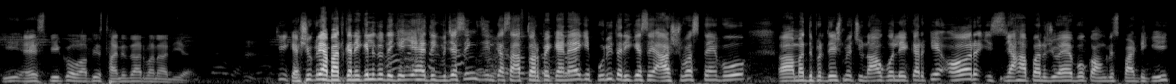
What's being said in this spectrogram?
कि एसपी को वापस थानेदार बना दिया। ठीक है, शुक्रिया बात करने के लिए। तो देखिए, ये है दिग्विजय सिंह, जिनका साफ़ तौर पे कहना है कि पूरी तरीके से आश्वस्त हैं वो मध्य प्रदेश में चुनाव को लेकर के और इस यहाँ पर जो है वो कांग्रेस पार्टी की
